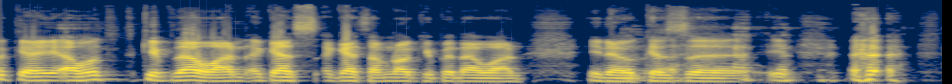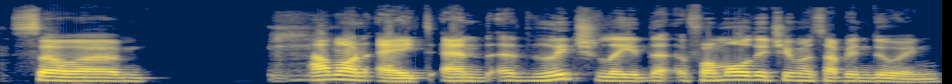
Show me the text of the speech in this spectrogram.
okay, I wanted to keep that one. I guess I guess I'm not keeping that one, you know, because uh, so um, I'm on eight, and uh, literally the, from all the achievements I've been doing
